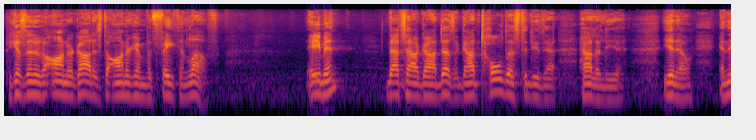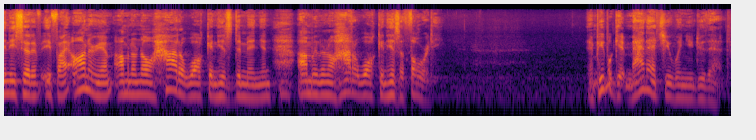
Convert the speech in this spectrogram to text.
Because then to honor God is to honor Him with faith and love. Amen. That's how God does it. God told us to do that. Hallelujah. You know, and then he said, if, if I honor him, I'm going to know how to walk in his dominion. I'm going to know how to walk in his authority. And people get mad at you when you do that.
